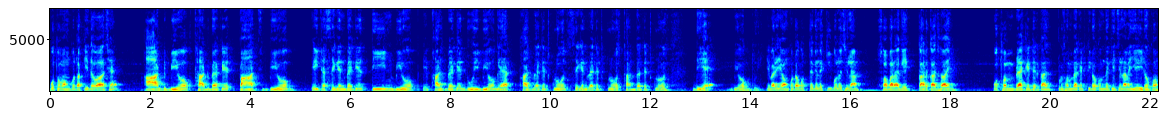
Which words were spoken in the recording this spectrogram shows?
প্রথম অঙ্কটা কি দেওয়া আছে? আট বিয়োগ থার্ড ব্র্যাকেট পাঁচ বিয়োগ এইটা সেকেন্ড ব্র্যাকেট তিন বিয়োগ ফার্স্ট ব্র্যাকেট দুই বিয়োগ এক first bracket close second bracket close third bracket close দিয়ে বিয়োগ দুই। এবার এই অঙ্কটা করতে গেলে কি বলেছিলাম? সবার আগে কার কাজ হয়? প্রথম ব্র্যাকেটের কাজ। প্রথম ব্র্যাকেট কীরকম দেখিয়েছিলাম? এই যে এইরকম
